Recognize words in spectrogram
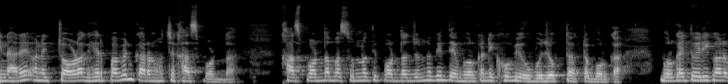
ইনারে অনেক চওড়া ঘের পাবেন, কারণ হচ্ছে খাস পর্দা। খাস পর্দা বা সুন্নতি পর্দার জন্য কিন্তু এই বোরকাটি খুবই উপযুক্ত একটা বোরকা বোরকায় তৈরি করা,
